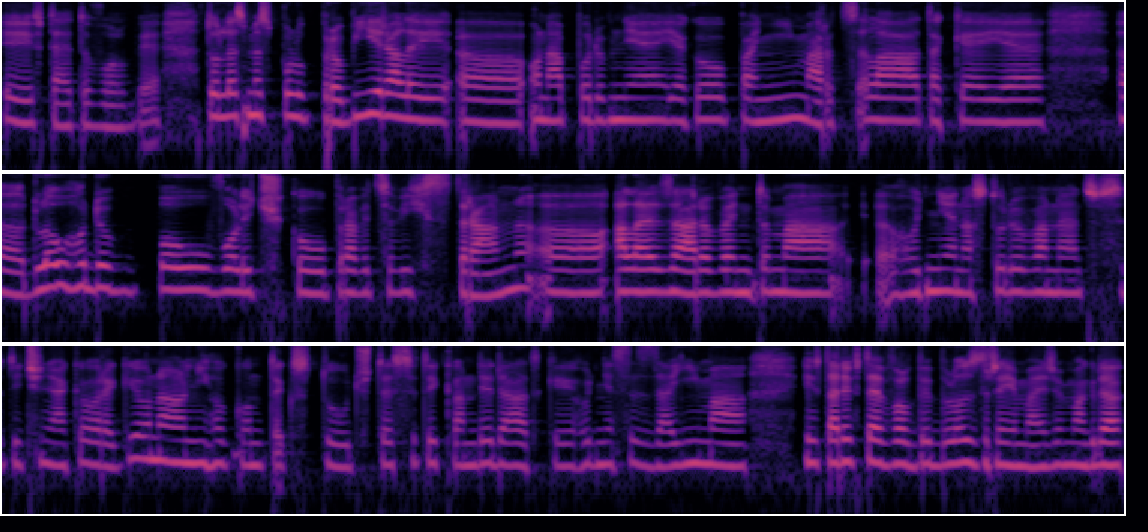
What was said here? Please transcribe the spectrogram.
i v této volbě. Tohle jsme spolu probírali. Uh, ona podobně jako paní Marcela také je uh, dlouhodobou voličkou pravicových stran, uh, ale zároveň to má hodně nastudované, co se týče nějakého regionálního kontextu, čte si ty kandidátky, hodně se zajímá. I tady v té volbě bylo zřejmé, že Magda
